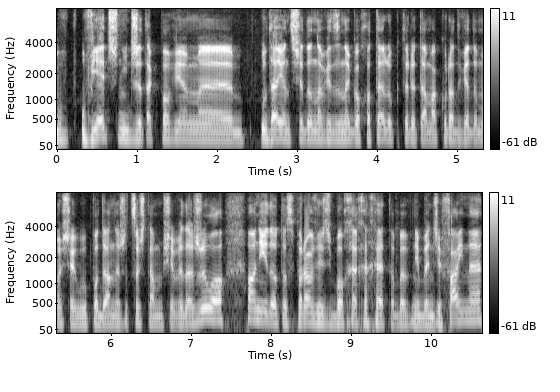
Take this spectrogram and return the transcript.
u, uwiecznić, że tak powiem, e, udając się do nawiedzonego hotelu, który tam akurat w wiadomościach był podany, że coś tam się wydarzyło. Oni idą to sprawdzić, bo he, he, he, to pewnie będzie fajne.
